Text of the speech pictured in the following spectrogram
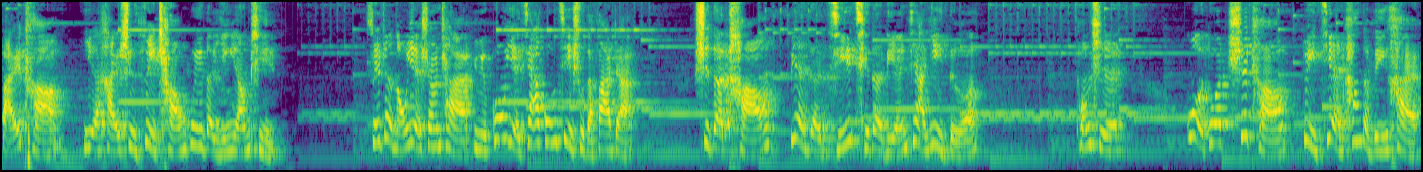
白糖也还是最常规的营养品。随着农业生产与工业加工技术的发展，使得糖变得极其的廉价易得。同时，过多吃糖对健康的危害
